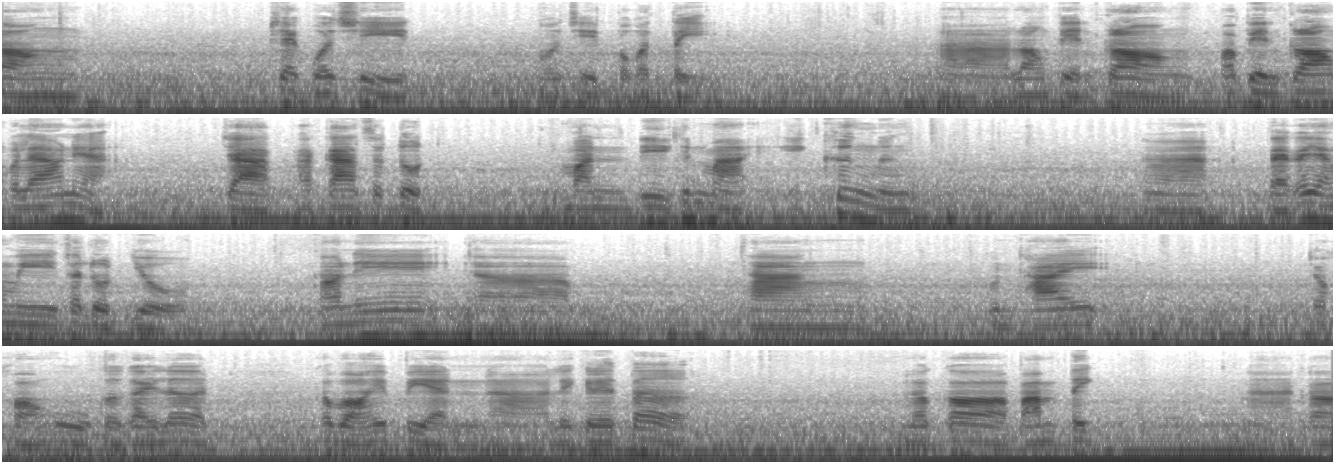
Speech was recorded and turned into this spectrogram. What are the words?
ลองเช็คหัวฉีด หัวฉีดปกติอลองเปลี่ยนกลอง พอเปลี่ยนกลองไปแล้วเนี่ย จากอาการสะดุด มันดีขึ้นมาอีกครึ่งหนึ่งนะฮะแต่ก็ยังมีสะดุดอยู่ คราวนี้ทางคุณไทยเจ้าของอู่เกิดไกเลิศก็บอกให้เปลี่ยนเลกูเลเตอร์แล้วก็ปั๊มติ๊กนะก็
